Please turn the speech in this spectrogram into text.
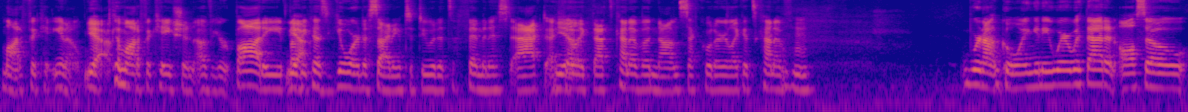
modification, you know, Yeah. commodification of your body. But Yeah. because you're deciding to do it, it's a feminist act. I Yeah. Mm-hmm. feel like that's kind of a non sequitur. Like it's kind of we're not going anywhere with that, and also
